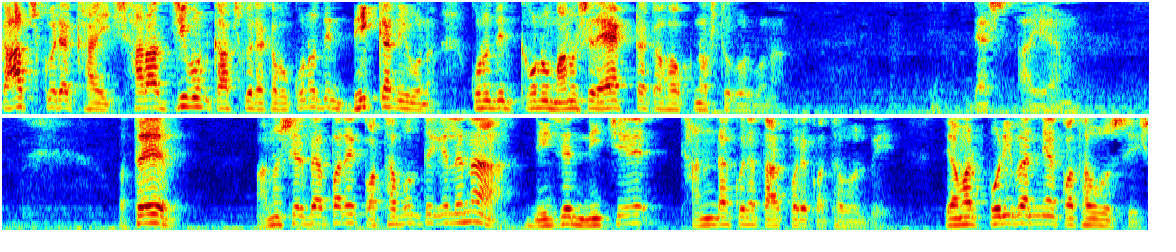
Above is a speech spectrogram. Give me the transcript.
কাজ করে খাই, সারা জীবন কাজ করে খাব। কোনোদিন ভিক্ষা নিব না। কোনোদিন কোনো মানুষের এক টাকা হক নষ্ট করব না। দ্যাটস আই অ্যাম অতএব মানুষের ব্যাপারে কথা বলতে গেলে না, নিজের নিচে ঠান্ডা করে তারপরে কথা বলবে। তুই আমার পরিবার নিয়ে কথা বলছিস।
